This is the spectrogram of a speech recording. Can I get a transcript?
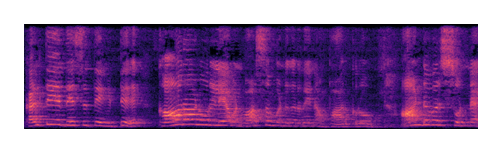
கல்தேய தேசத்தை விட்டு காரானூரிலே அவன் வாசம் பண்ணுகிறதை நாம் பார்க்கிறோம். ஆண்டவர் சொன்ன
